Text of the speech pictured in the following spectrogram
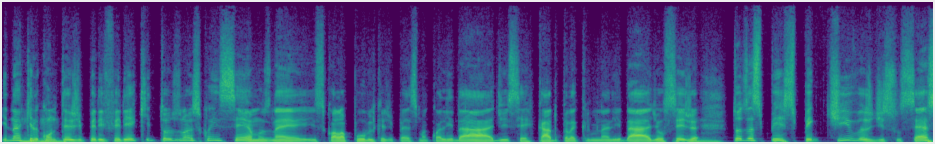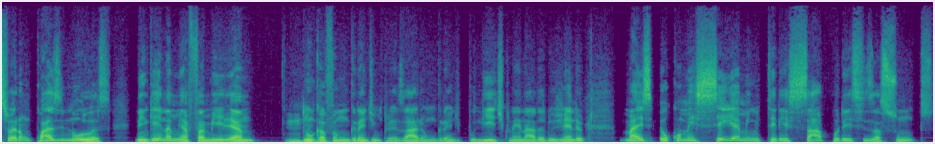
E naquele uhum. contexto de periferia que todos nós conhecemos, né? Escola pública de péssima qualidade, cercado pela criminalidade, ou seja, uhum. todas as perspectivas de sucesso eram quase nulas. Ninguém na minha família Uhum. Nunca foi um grande empresário, um grande político, nem nada do gênero, mas eu comecei a me interessar por esses assuntos,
